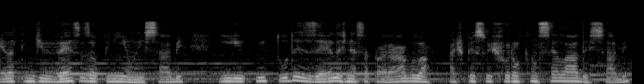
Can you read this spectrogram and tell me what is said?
ela tem diversas opiniões, sabe? E em todas elas nessa parábola as pessoas foram canceladas, sabe?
